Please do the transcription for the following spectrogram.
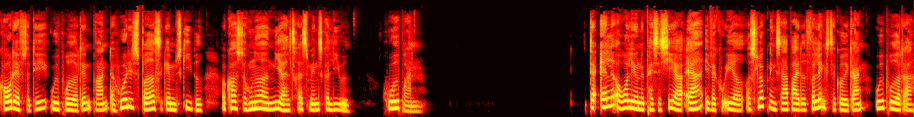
Kort efter det udbryder den brand, der hurtigt spreder sig gennem skibet og koster 159 mennesker livet. Hovedbranden. Da alle overlevende passagerer er evakueret og slukningsarbejdet for længst er gået i gang, udbryder der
